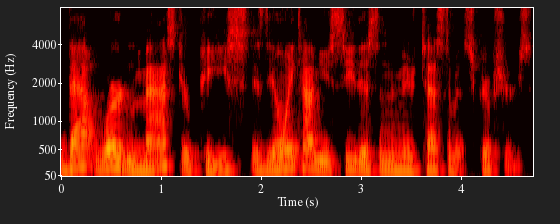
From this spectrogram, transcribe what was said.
That word masterpiece is the only time you see this in the New Testament scriptures.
